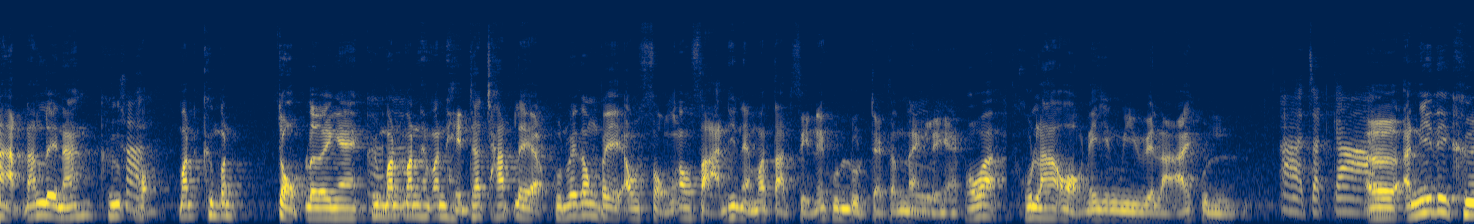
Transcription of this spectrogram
นาดนั้นเลยนะ คือค่ะพอมันคือมัน จบเลยไง คือมันอ่ามัมันมันเห็นชัดๆเลยอะ คุณไม่ต้องไปเอาศงเอาศาลที่ไหนมาตัดสินให้คุณหลุดจากตำแหน่งเลยไง เพราะว่าคุณลาออกเนี่ยยังมีเวลาให้คุณอ่าจัดการ เออ อันนี้นี่คือ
